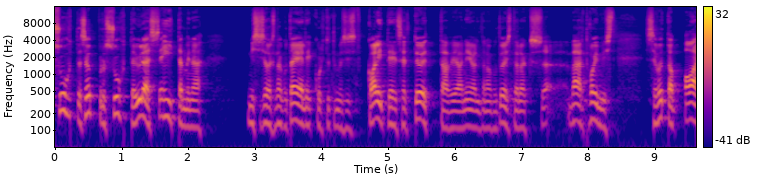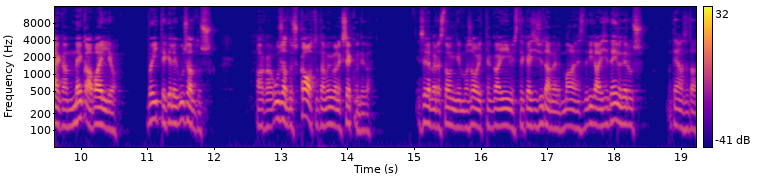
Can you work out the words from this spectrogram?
suhte, sõprussuhte ülesehitamine, mis siis oleks nagu täielikult, ütleme siis kvaliteetselt töötav ja nii-öelda nagu tõesti oleks väärt hoidmist. see võtab aega mega palju, võita kellegi usaldus, aga usaldust kaotada on võimalik sekundiga ja sellepärast ongi, ma soovitan ka inimeste käsi südamel, et ma olen seda viga ise teinud elus, ma tean seda.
